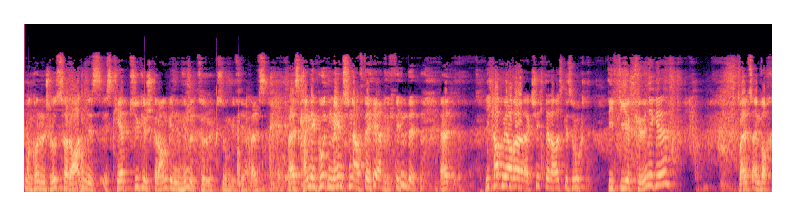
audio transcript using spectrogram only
man kann den Schluss verraten, es, es kehrt psychisch krank in den Himmel zurück, so ungefähr, weil es, weil es keinen guten Menschen auf der Erde findet. Äh, ich habe mir aber eine Geschichte rausgesucht, die vier Könige, weil es einfach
